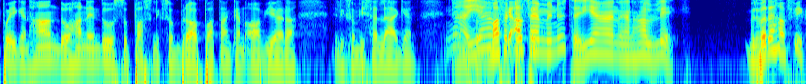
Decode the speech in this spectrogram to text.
på egen hand och han är ändå så pass liksom bra på att han kan avgöra liksom, vissa lägen. Ja, Så ge ska 45 alltid- minuter, ge han en halvlek. Men det var det han fick.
